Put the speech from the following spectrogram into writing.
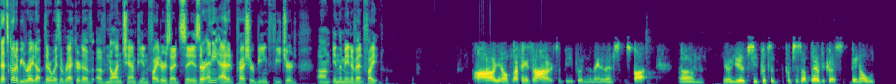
that's got to be right up there with a record of, of non-champion fighters, I'd say. Is there any added pressure being featured um, in the main event fight? Uh, you know, I think it's an honor to be put in the main event spot. Um, you know, UFC puts puts us up there because they know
